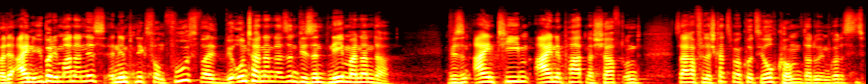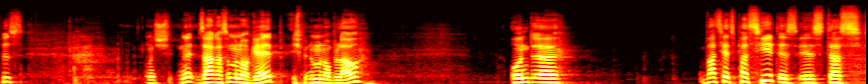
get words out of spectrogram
weil der eine über dem anderen ist. Er nimmt nichts vom Fuß, weil wir untereinander sind. Wir sind nebeneinander. Wir sind ein Team, eine Partnerschaft. Und Sarah, vielleicht kannst du mal kurz hier hochkommen, da du im Gottesdienst bist. Und, ne, Sarah ist immer noch gelb, ich bin immer noch blau. Und äh, was jetzt passiert ist, ist, dass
